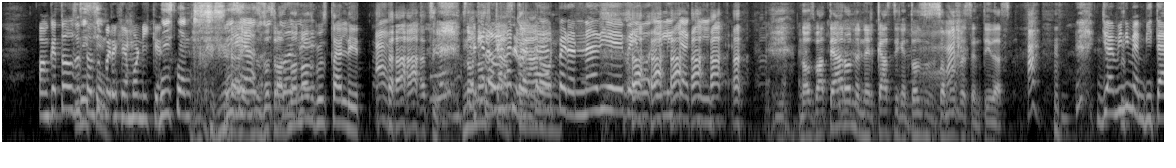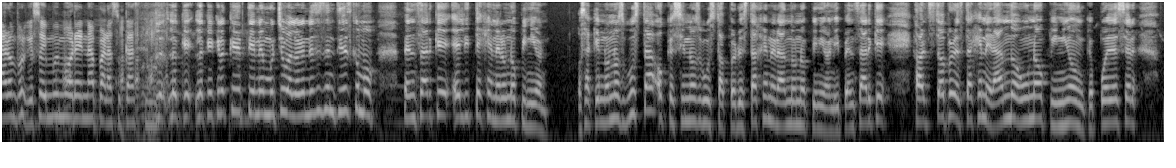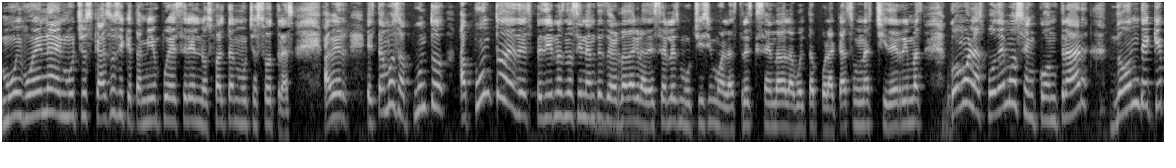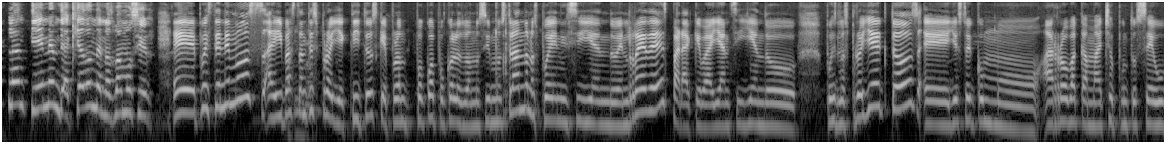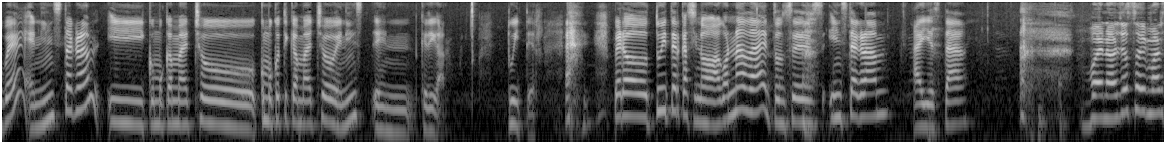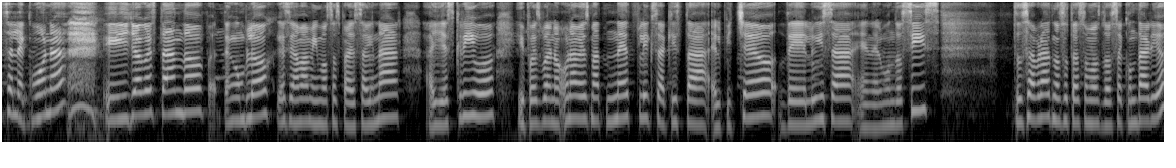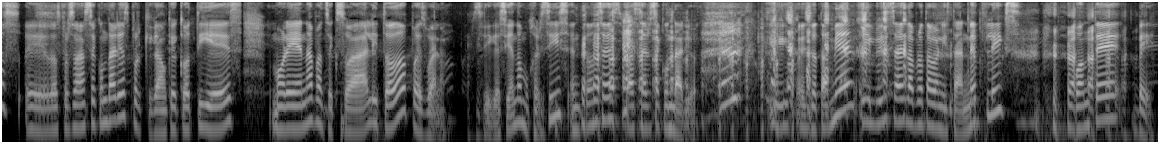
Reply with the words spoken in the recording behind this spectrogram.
Aunque todos están súper hegemónicos. Dicen, dicen- Nosotros no nos gusta Elite. Ah. Sí, No Sé que nos lo van a contar, castearon. pero nadie veo élite aquí. Nos batearon en el casting, entonces somos resentidas. Yo a mí ni me invitaron porque soy muy morena para su casting. lo, lo que, lo que creo que tiene mucho valor en ese sentido es como pensar que élite genera una opinión. O sea, que no nos gusta o que sí nos gusta, pero está generando una opinión. Y pensar que Heartstopper está generando una opinión que puede ser muy buena en muchos casos y que también puede ser el nos faltan muchas otras. A ver, estamos a punto, a punto de despedirnos, no sin antes de verdad agradecerles muchísimo a las tres que se han dado la vuelta por acá. Son unas chidérrimas. ¿Cómo las podemos encontrar? ¿Dónde? ¿Qué plan tienen? ¿De aquí a dónde nos vamos a ir? Eh, pues tenemos ahí bastantes proyectitos que pron- poco a poco los vamos a ir mostrando. Nos pueden ir siguiendo en redes para que vayan siguiendo pues los proyectos. Eh, yo estoy como arroba camacho.cv en Instagram y como Camacho, como Coti Camacho en, inst- en que diga, Twitter. Pero Twitter casi no hago nada, entonces Instagram, ahí está. Bueno, yo soy Marcele Cuna y yo hago stand-up. Tengo un blog que se llama Mimosas para Desayunar. Ahí escribo. Y pues bueno, una vez más Netflix, aquí está el picheo de Luisa en el mundo cis. Tú sabrás, nosotras somos los secundarios, eh, los personas secundarios, porque aunque Coti es morena, pansexual y todo, pues bueno, sigue siendo mujer cis, entonces va a ser secundario. Y pues yo también, y Luisa es la protagonista. Netflix, ponte B.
